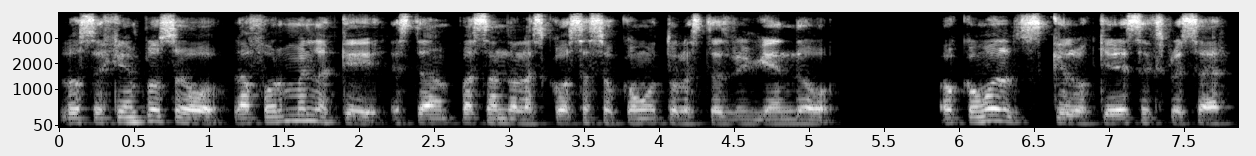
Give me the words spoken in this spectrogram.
los ejemplos o la forma en la que están pasando las cosas o cómo tú lo estás viviendo ¿O cómo es que lo quieres expresar?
